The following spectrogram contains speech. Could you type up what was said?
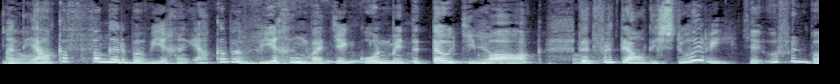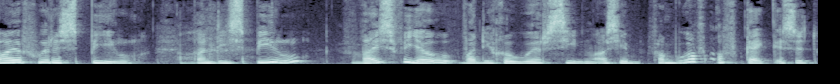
want Ja. elke vingerbeweging, elke beweging wat jy kon met 'n toutjie Ja. maak, dit vertel die storie. Jy oefen baie voor 'n spieël, want die spieël wys vir jou wat die gehoor sien. As jy van bo af kyk, is dit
